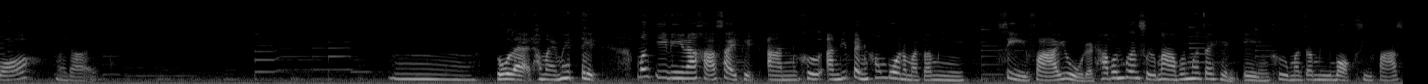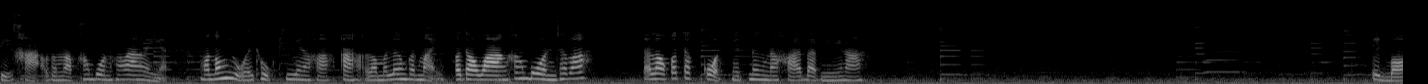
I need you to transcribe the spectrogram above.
บอไม่ได้ อืมรู้แหละทำไมไม่ติด เมื่อกี้นี้นะคะ ใส่ผิดอันคืออันที่เป็นข้างบนมันจะมีสีฟ้าอยู่เดี๋ยวถ้าเพื่อนๆซื้อมาเพื่อนๆจะเห็นเอง คือมันจะมีบอกสีฟ้าสีขาวสำหรับข้างบนข้างล่างอะไรเงี้ยมันต้องอยู่ให้ถูกที่นะคะ อะเรามาเริ่มกันใหม่ เราจะวางข้างบนใช่ปะแล้วเราก็จะกดนิดนึงนะคะ แบบนี้นะ ติดบอ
